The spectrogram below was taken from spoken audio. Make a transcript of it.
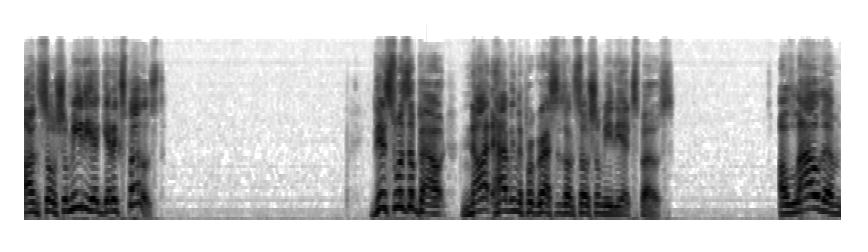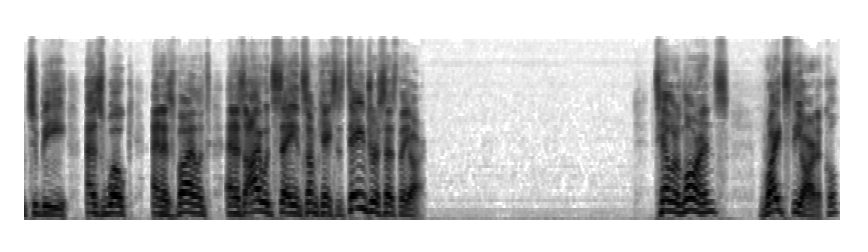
on social media get exposed. This was about not having the progressives on social media exposed. Allow them to be as woke and as violent and as i would say in some cases dangerous as they are Taylor Lorenz writes the article.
